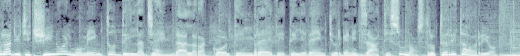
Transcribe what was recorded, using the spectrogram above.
Radio Ticino è il momento dell'agenda, la raccolta in breve degli eventi organizzati sul nostro territorio.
